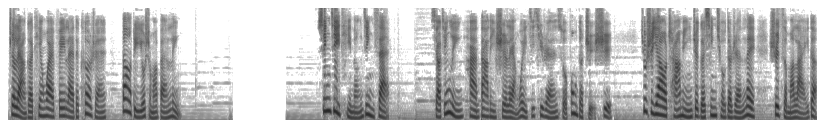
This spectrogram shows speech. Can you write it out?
这两个天外飞来的客人到底有什么本领。星际体能竞赛，小精灵和大力士两位机器人所奉的指示，就是要查明这个星球的人类是怎么来的。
